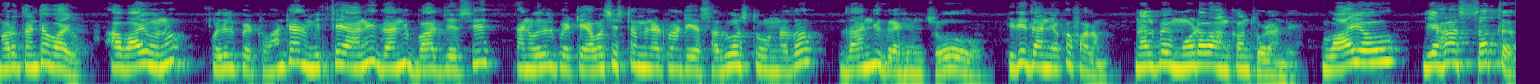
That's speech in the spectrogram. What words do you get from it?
మరుత అంటే వాయువు. ఆ వాయువును వదిలిపెట్టు. అంటే అది మిథ్య అని దాన్ని బాధ చేసి దాన్ని వదిలిపెట్టి అవశిష్టమైనటువంటి సద్వస్తువు ఉన్నదో దాన్ని గ్రహించు. ఇది దాని యొక్క ఫలం. నలభై మూడవ అంకం చూడండి. వాయువు యహ సత్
